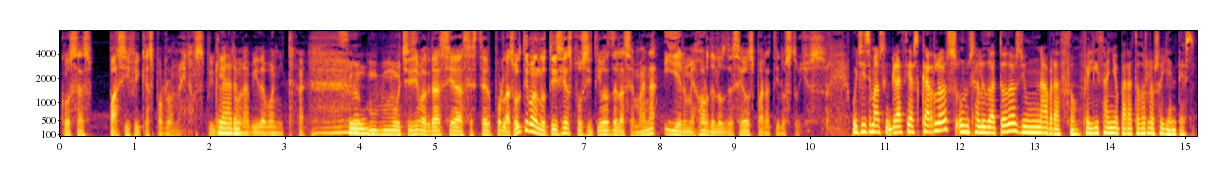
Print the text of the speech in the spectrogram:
cosas pacíficas por lo menos, viviendo una vida bonita. Muchísimas gracias Esther por las últimas noticias positivas de la semana y el mejor de los deseos para ti los tuyos. Muchísimas gracias Carlos, un saludo a todos y un abrazo. Feliz año para todos los oyentes.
